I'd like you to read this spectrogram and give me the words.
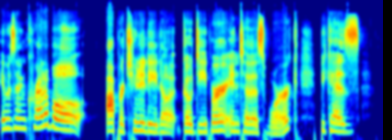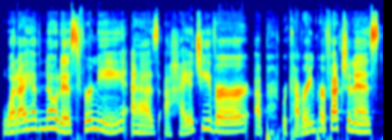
it was an incredible opportunity to go deeper into this work because what I have noticed for me as a high achiever, a recovering perfectionist,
